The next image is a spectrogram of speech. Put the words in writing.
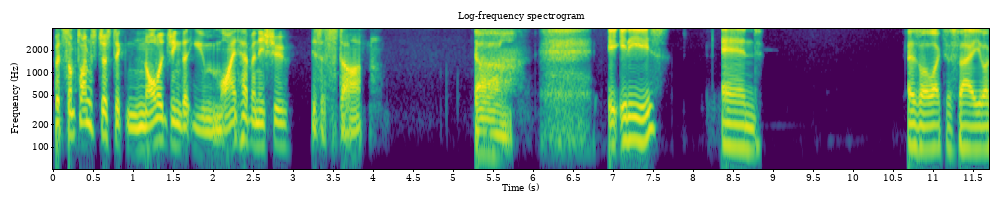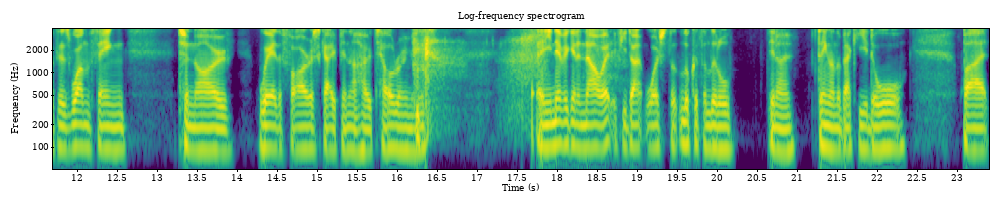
But sometimes just acknowledging that you might have an issue is a start. Uh, it is. And as I like to say, like there's one thing to know where the fire escape in the hotel room is. and you're never going to know it if you don't watch the look at the little, you know, thing on the back of your door. But,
